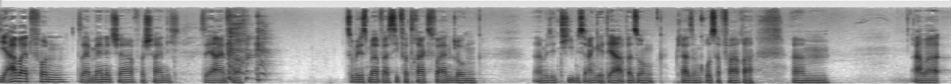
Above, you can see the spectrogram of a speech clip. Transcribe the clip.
die Arbeit von seinem Manager wahrscheinlich sehr einfach. Zumindest mal, was die Vertragsverhandlungen äh, mit den Teams angeht. Ja, aber so ein, klar, so ein großer Fahrer. Ähm, aber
